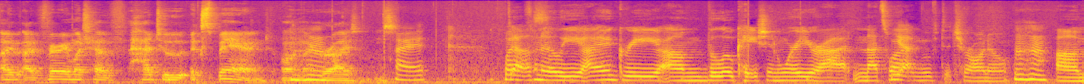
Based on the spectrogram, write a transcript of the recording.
I, I very much have had to expand on my horizons. All right. What else? Definitely, I agree. Um, the location where you're at, and that's why Yeah. Mm-hmm. I moved to Toronto. Um,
